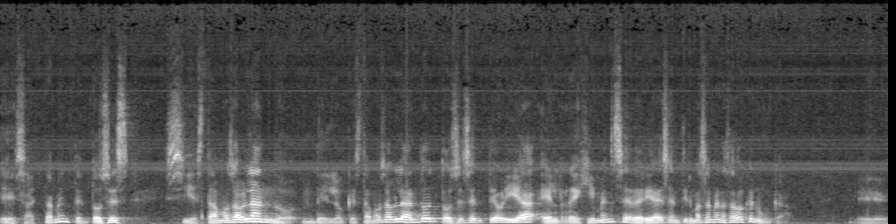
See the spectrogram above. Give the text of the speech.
Exactamente. Entonces, si estamos hablando de lo que estamos hablando, entonces en teoría el régimen se debería de sentir más amenazado que nunca. Eh,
